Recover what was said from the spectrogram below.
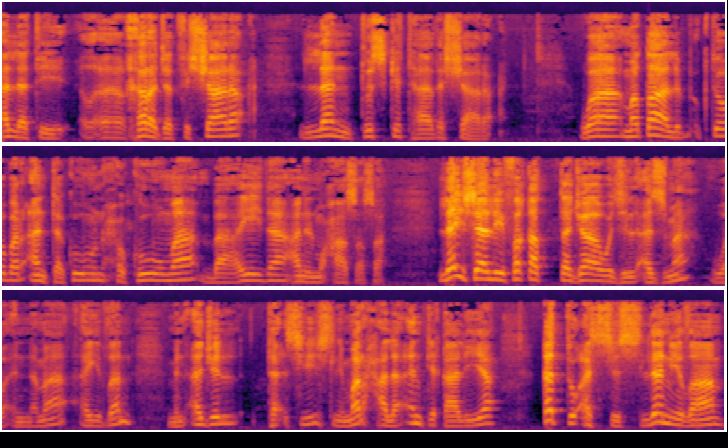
التي آه، خرجت في الشارع لن تسكت هذا الشارع. ومطالب أكتوبر أن تكون حكومة بعيدة عن المحاصصة. ليس لفقط تجاوز الأزمة وإنما أيضا من أجل تأسيس لمرحلة انتقالية قد تؤسس لنظام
